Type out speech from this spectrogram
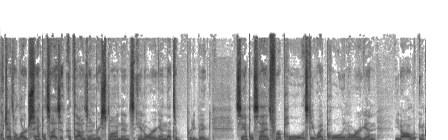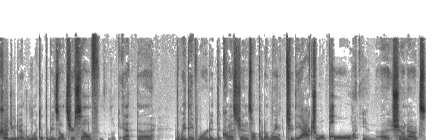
which has a large sample size, a thousand respondents in Oregon, that's a pretty big sample size for a poll, a statewide poll in Oregon. You know, I'll encourage you to look at the results yourself. Look at the the way they've worded the questions. I'll put a link to the actual poll in the show notes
